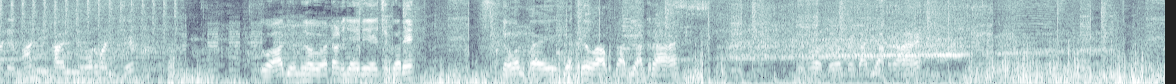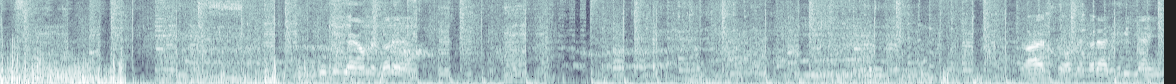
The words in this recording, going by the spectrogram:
અને માંડવી ખાલી ઓરવાની છે. તો આજે અમે હવે અટાણે જઈ રહ્યા છે ઘરે. ધવલભાઈ દેખ રહ્યો આપ ગાડી આકરા હે, ધવલભાઈ ગાડી આકરા હે. ગયા અમે ઘરે તો અમે ઘરે ચડી ગયા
